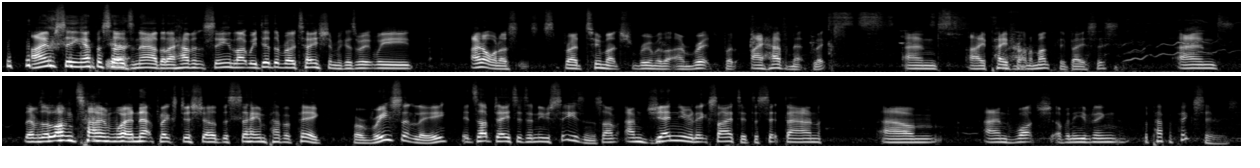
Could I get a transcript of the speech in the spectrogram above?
I'm seeing episodes Yeah. now that I haven't seen. Like we did the rotation because we. we I don't want to s- spread too much rumor that I'm rich, but I have Netflix, and I pay for it on a monthly basis. And there was a long time where Netflix just showed the same Peppa Pig, but recently it's updated to new seasons. So I'm, I'm genuinely excited to sit down um, and watch of an evening the Peppa Pig series.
